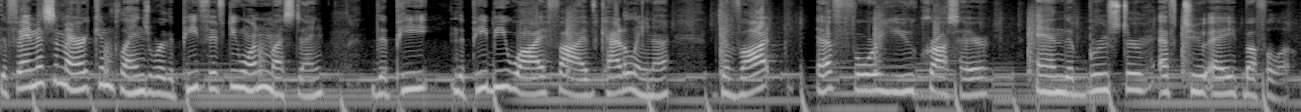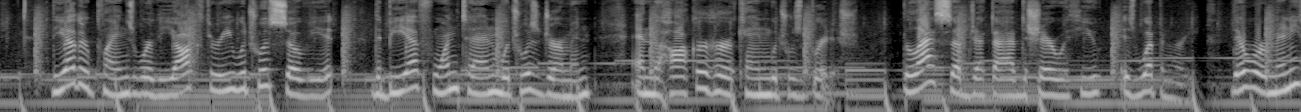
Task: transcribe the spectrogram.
The famous American planes were the P-51 Mustang, the P the PBY-5 Catalina, the Vought F4U Corsair, and the Brewster F2A Buffalo. The other planes were the Yak 3, which was Soviet, the Bf 110, which was German, and the Hawker Hurricane, which was British. The last subject I have to share with you is weaponry. There were many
